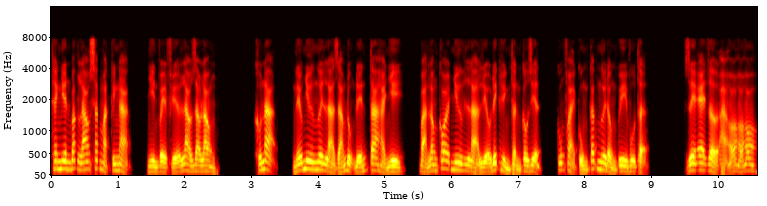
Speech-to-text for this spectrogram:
Thanh niên bắc lão sắc mặt kinh ngạc, nhìn về phía lao giao long. Khốn nạn, nếu như ngươi là dám đụng đến ta hải nhi, bản long coi như là liều đích hình thần câu diện, cũng phải cùng các ngươi đồng quy vô tận. Ger à ho ho ho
